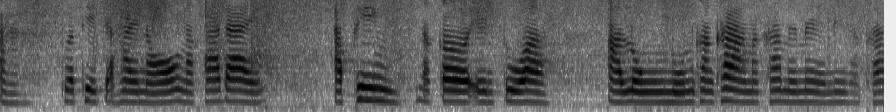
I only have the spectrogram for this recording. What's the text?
อ่าเพื่อที่จะให้น้องนะคะได้อัพพิงแล้วก็เอ็นตัวอาลงนุนข้างๆนะคะแม่ๆนี่นะคะ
